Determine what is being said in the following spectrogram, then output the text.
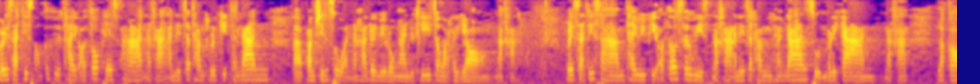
บริษัทที่ 2 ก็คือไทยออโต้เพลสพาร์ทนะคะ อันนี้จะทำธุรกิจทางด้านปั๊มชิ้นส่วนนะคะ โดยมีโรงงานอยู่ที่จังหวัดระยองนะคะ บริษัทที่ 3 ไทย VP Auto Service นะคะ อันนี้จะทำทางด้านศูนย์บริการนะคะ แล้วก็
